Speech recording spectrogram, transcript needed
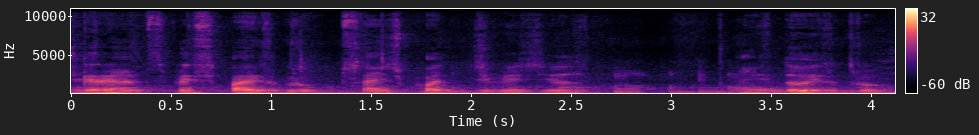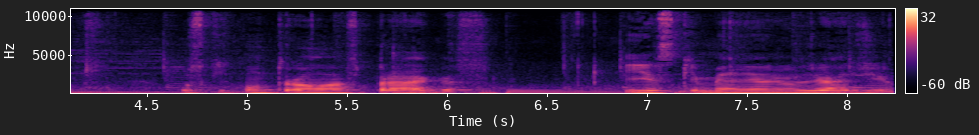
grandes principais grupos. A gente pode dividir em dois grupos: os que controlam as pragas e os que melhoram o jardim,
